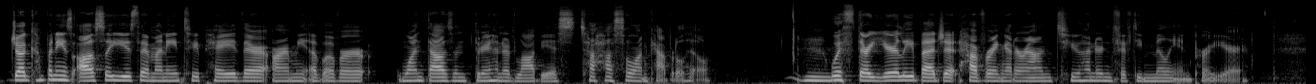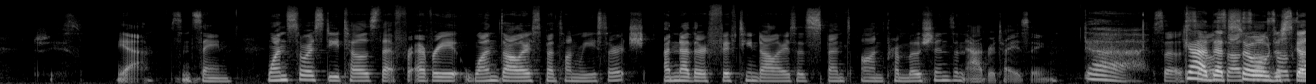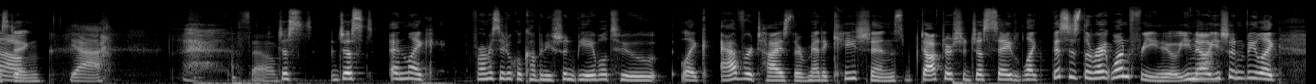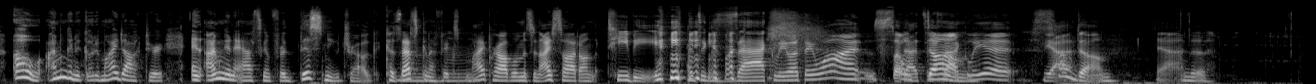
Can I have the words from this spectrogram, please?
Drug companies also use their money to pay their army of over 1,300 lobbyists to hustle on Capitol Hill, with their yearly budget hovering at around 250 million per year. Jeez. Yeah, it's insane. One source details that for every $1 spent on research, another $15 is spent on promotions and advertising. Ah, So God, sell, that's sell, so sell, disgusting. Yeah. So Just, just, and like, pharmaceutical companies shouldn't be able to like advertise their medications. Doctors should just say like, "This is the right one for you." You know, Yeah. you shouldn't be like, "Oh, I'm going to go to my doctor and I'm going to ask him for this new drug because that's going to fix mm-hmm. my problems." And I saw it on the TV. that's exactly what they want. So that's dumb. exactly it. Yeah. so dumb. Yeah. Ugh.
